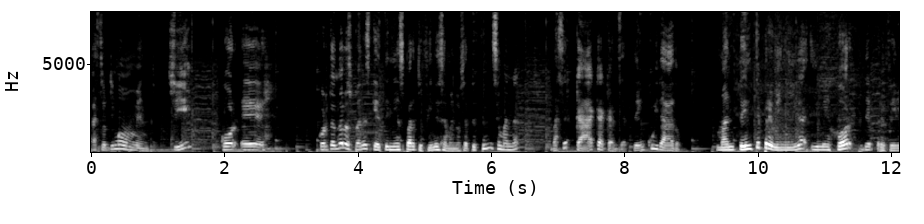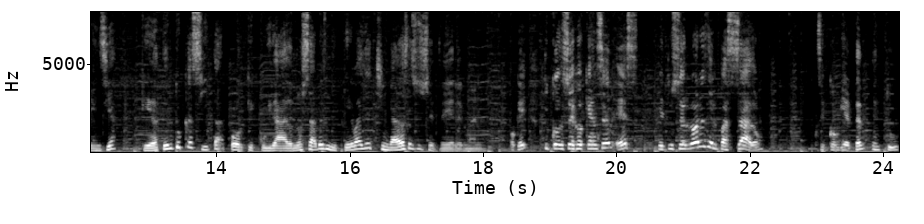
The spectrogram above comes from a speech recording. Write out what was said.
Hasta el último momento. ¿Sí? Eh, cortando los planes que tenías para tu fin de semana. O sea, tu fin de semana va a ser caca, cáncer. Ten cuidado mantente prevenida y mejor de preferencia quédate en tu casita porque cuidado, no sabes ni qué vaya chingados a suceder, hermano. ¿Ok? Tu consejo cáncer es que tus errores del pasado se conviertan en tu,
